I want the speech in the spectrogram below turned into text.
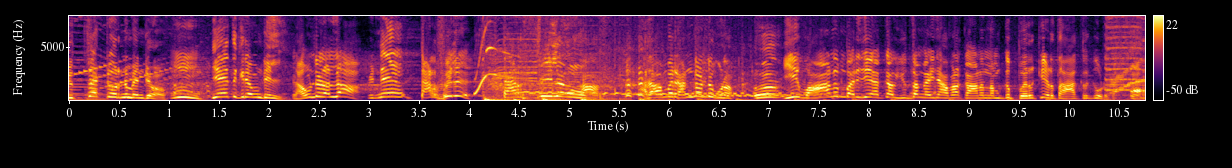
യുദ്ധ ടൂർണമെന്റോ ഏത് ഗ്രൗണ്ടിൽ ഗ്രൗണ്ടിലല്ല പിന്നെ? ടർഫിൽ ടർഫിലോ അതാകുമ്പോ രണ്ടുണ്ട് ഗുണം. ഈ വാളും പരിചയമൊക്കെ യുദ്ധം കഴിഞ്ഞാൽ അവരെ കാണാൻ നമുക്ക് പെറുക്കിയെടുത്ത് ആക്രിക്ക് കൊടുക്കാം.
